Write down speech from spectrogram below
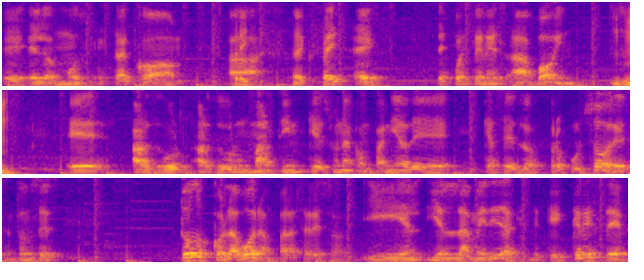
Eh, Elon Musk está con SpaceX. SpaceX Después tenés a Boeing, eh, Arthur, Arthur Martin, que es una compañía de, que hace los propulsores. Entonces, todos colaboran para hacer eso. Y en, y en la medida que, crece,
